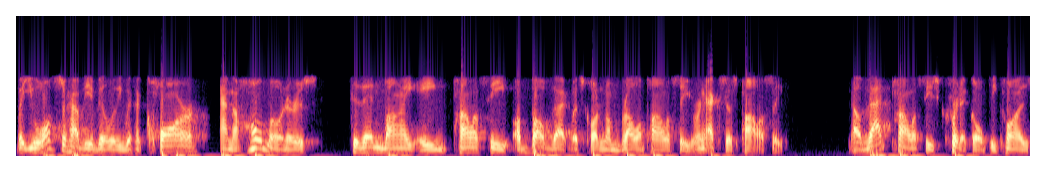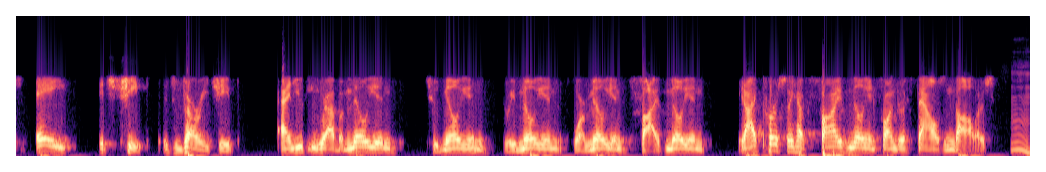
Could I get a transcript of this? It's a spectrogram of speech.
But you also have the ability with a car and the homeowners to then buy a policy above that, what's called an umbrella policy or an excess policy. Now that policy is critical because a it's cheap, it's very cheap, and you can grab a million, two million, three million, four million, five million. You know, I personally have five million for under a thousand dollars. Hmm.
